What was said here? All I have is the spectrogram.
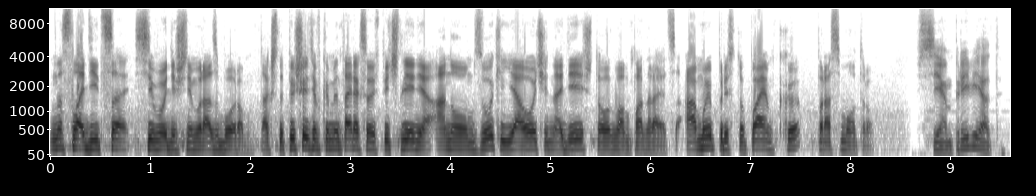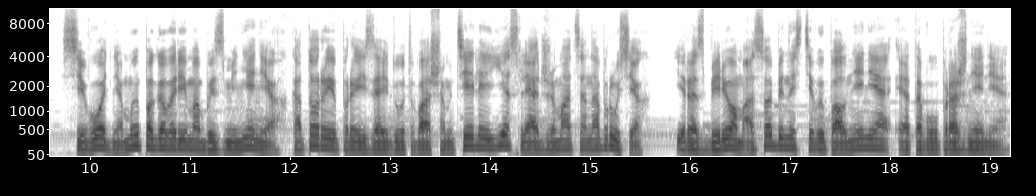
насладиться сегодняшним разбором. Так что пишите в комментариях свои впечатления о новом звуке. Я очень надеюсь, что он вам понравится. А мы приступаем к просмотру. Всем привет! Сегодня мы поговорим об изменениях, которые произойдут в вашем теле, если отжиматься на брусьях, и разберем особенности выполнения этого упражнения.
